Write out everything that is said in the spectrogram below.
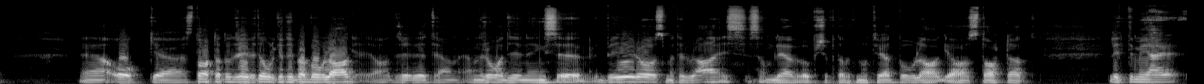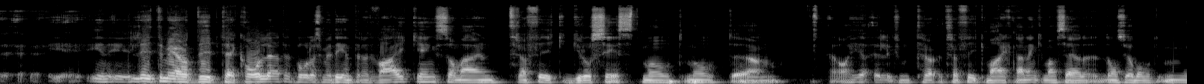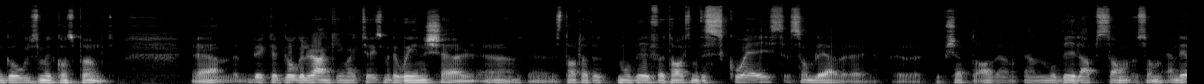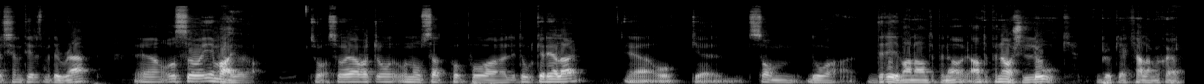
Och startat och drivit olika typer av bolag. Jag har drivit en, en rådgivningsbyrå som heter RISE som blev uppköpt av ett noterat bolag. Jag har startat lite mer, eh, in, lite mer åt deep tech-hållet. Ett bolag som heter Internet Vikings som är en trafikgrossist mot, mot um, ja, liksom tra, trafikmarknaden kan man säga. De som jobbar mot, med Google som utgångspunkt. Um, byggt ett Google rankingverktyg som heter Winshare. Uh, eh, startat ett mobilföretag som heter Squaze som blev uh, uppköpt av en, en mobilapp som, som en del känner till som heter Rap. Ehm, och så Invio då så, så jag har varit och nosat på, på lite olika delar. Ja, och eh, som då drivande entreprenör, entreprenörslok brukar jag kalla mig själv.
